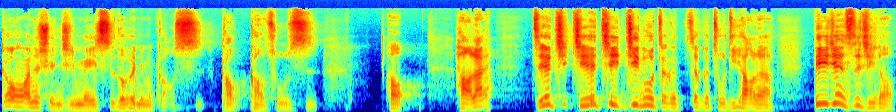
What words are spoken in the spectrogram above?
高虹安的选情每次都被你们搞死，搞搞出事。好，好来，直接进直接进进入整个整个主题好了。第一件事情哦。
